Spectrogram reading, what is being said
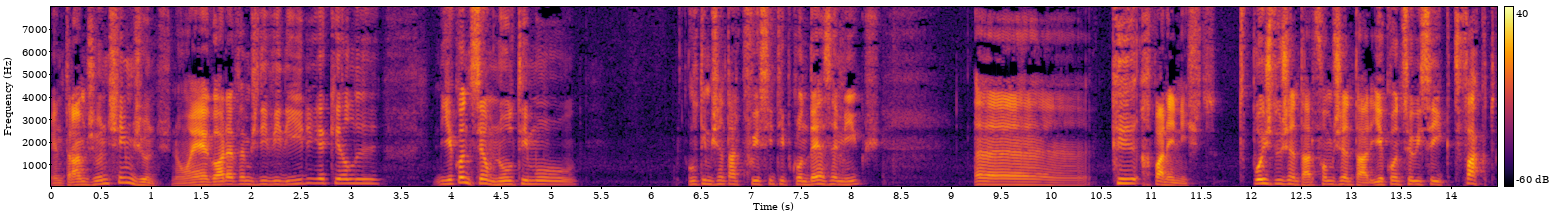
Entramos juntos, saímos juntos. Não é agora vamos dividir e aquele. E aconteceu-me no último. Último jantar que fui assim, tipo, com 10 amigos. Uh, que, reparem nisto. Depois do jantar, fomos jantar e aconteceu isso aí que de facto.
